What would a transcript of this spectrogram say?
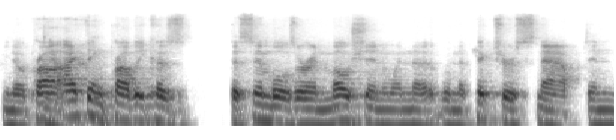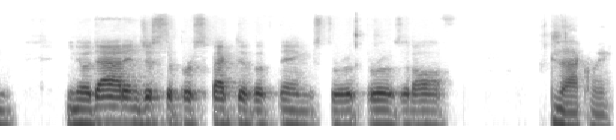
you know pro- yeah. i think probably because the cymbals are in motion when the when the picture snapped and you know that and just the perspective of things throw, throws it off exactly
